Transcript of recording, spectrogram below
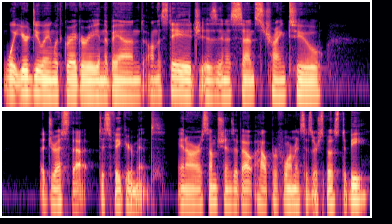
what you're doing with Gregory and the band on the stage is, in a sense, trying to address that disfigurement and our assumptions about how performances are supposed to be.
